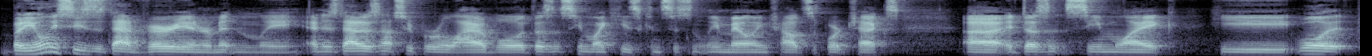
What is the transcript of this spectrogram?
but he only sees his dad very intermittently, and his dad is not super reliable. It doesn't seem like he's consistently mailing child support checks. Uh, it doesn't seem like he well, it,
